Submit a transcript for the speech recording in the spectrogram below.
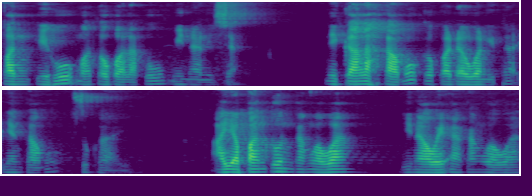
Pankihu matobalaku minanisa nikahlah kamu kepada wanita yang kamu sukai. Ayah pantun Kang Wawan, dina WA Kang Wawan,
